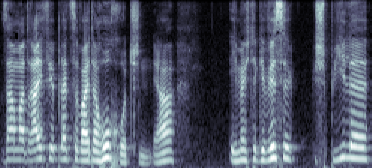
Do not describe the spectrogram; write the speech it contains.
sagen wir mal, drei, vier Plätze weiter hochrutschen, ja. Ich möchte gewisse Spiele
